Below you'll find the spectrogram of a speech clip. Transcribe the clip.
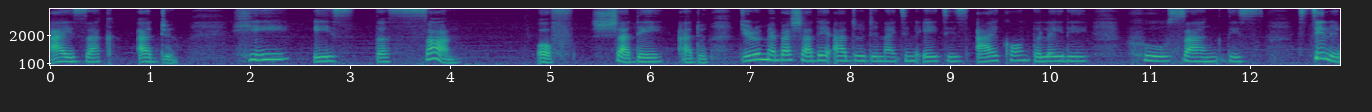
Isaac Adu. He is the son of Sade Adu. Do you remember Sade Adu, the 1980s icon, the lady who sang this, still a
